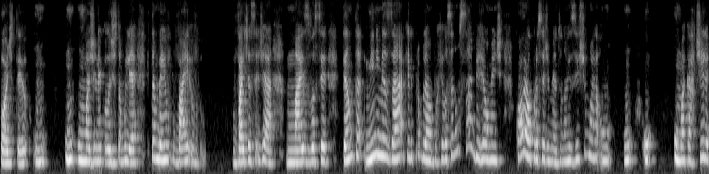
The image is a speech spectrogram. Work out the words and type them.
pode ter um, uma ginecologista mulher que também vai vai te assediar, mas você tenta minimizar aquele problema, porque você não sabe realmente qual é o procedimento, não existe uma, um, um, uma cartilha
